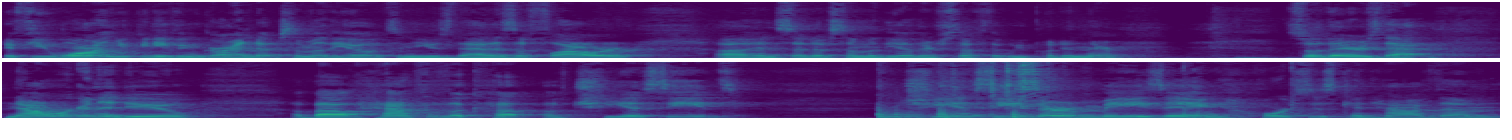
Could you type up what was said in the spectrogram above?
If you want, you can even grind up some of the oats and use that as a flour uh, instead of some of the other stuff that we put in there. So there's that. Now we're going to do about half of a cup of chia seeds. Chia seeds are amazing. Horses can have them.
